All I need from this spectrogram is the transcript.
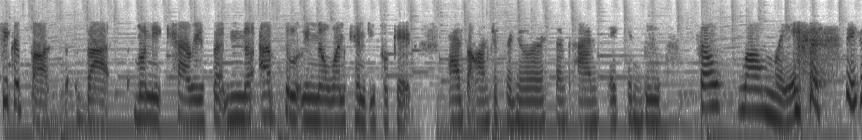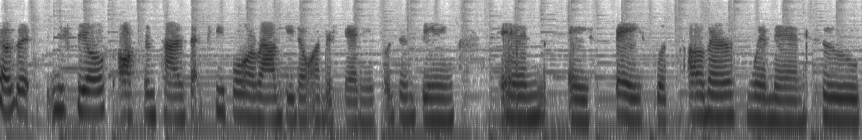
secret sauce that Monique carries that no, absolutely no one can duplicate. As an entrepreneur, sometimes it can be so lonely because it you feel oftentimes that people around you don't understand you. So just being in a space with other women who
